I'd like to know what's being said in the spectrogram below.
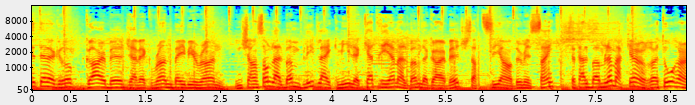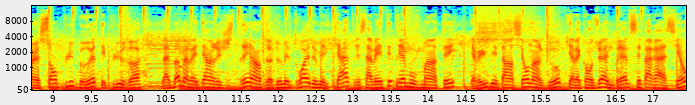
C'était le groupe Garbage avec Run Baby Run, une chanson de l'album Bleed Like Me, le quatrième album de Garbage, sorti en 2005. Cet album-là marquait un retour à un son plus brut et plus rock. L'album avait été enregistré entre 2003 et 2004 et ça avait été très mouvementé. Il y avait eu des tensions dans le groupe qui avaient conduit à une brève séparation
